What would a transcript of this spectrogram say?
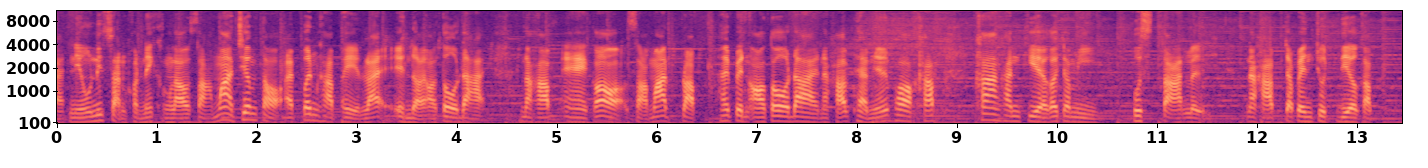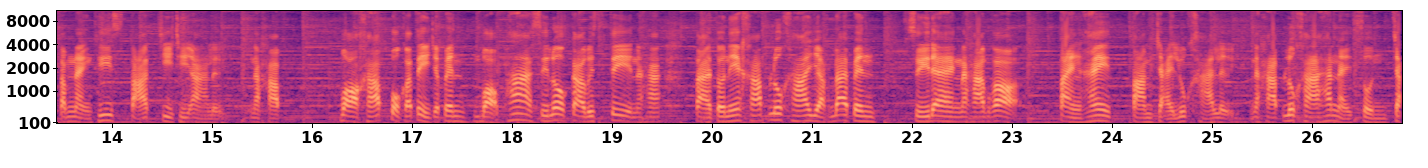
8 นิ้ว Nissan Connect ของเราสามารถเชื่อมต่อ Apple CarPlay และ Android Auto ได้นะครับแอร์ก็สามารถปรับให้เป็นออโต้ได้นะครับ แถมยังไม่พอครับ ข้างคันเกียร์ก็จะมี Push Start เลยนะครับ จะเป็นจุดเดียวกับตำแหน่งที่ Start GTR เลยนะครับ บาะครับปกติจะเป็นเบาะผ้าซีโร่กาวิสตี้นะฮะแต่ตัวนี้ครับลูกค้าอยากได้เป็นสีแดงนะครับ ก็แต่งให้ตามใจลูกค้าเลยนะครับ ลูกค้าท่านไหนสนใจ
